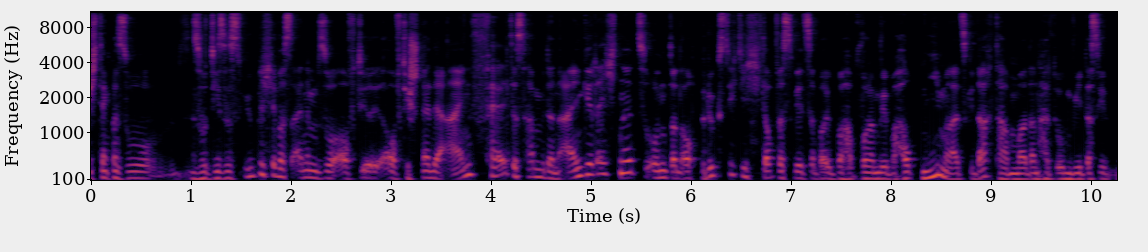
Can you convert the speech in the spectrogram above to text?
ich denke mal so, so dieses Übliche, was einem so auf die, auf die Schnelle einfällt, das haben wir dann eingerechnet und dann auch berücksichtigt. Ich glaube, was wir jetzt aber überhaupt, woran wir überhaupt niemals gedacht haben, war dann halt irgendwie, dass sie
